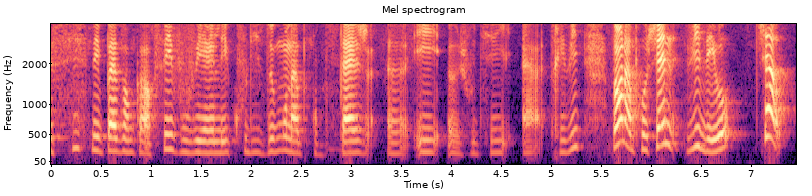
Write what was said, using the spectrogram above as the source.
si ce n'est pas encore fait. Vous verrez les coulisses de mon apprentissage et je vous dis à très vite dans la prochaine vidéo. Ciao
